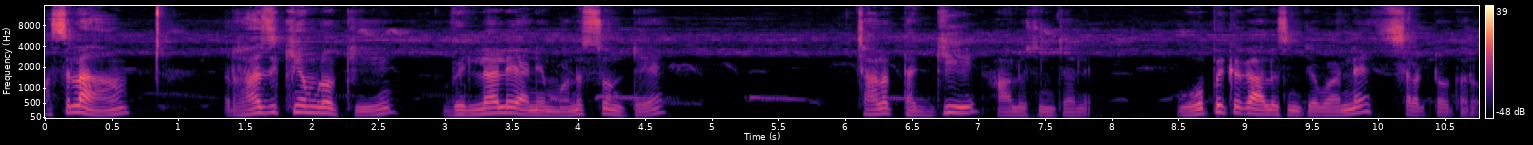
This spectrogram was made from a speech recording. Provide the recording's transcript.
అసలు రాజకీయంలోకి వెళ్ళాలి అనే మనస్సు ఉంటే చాలా తగ్గి ఆలోచించాలి. ఓపికగా ఆలోచించే వారినే సెలెక్ట్ అవుతారు.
